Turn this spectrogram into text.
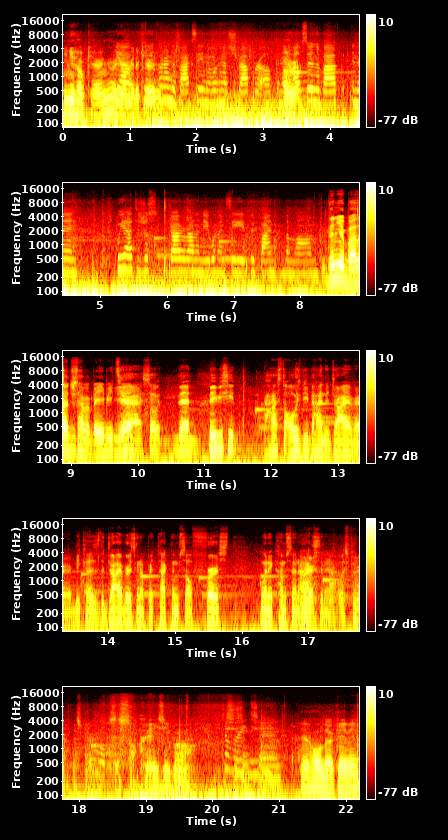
You need help carrying her, or you want me to carry? Yeah. can carry you put her? her in the back seat and then we're gonna strap her up and then Okay. I'll sit in the back and then we have to just drive around the neighborhood and see if we find the mom. Didn't your brother just have a baby too? Yeah, so the baby seat has to always be behind the driver because the driver is gonna protect himself first when it comes to an Okay. accident. Alright, let's put her. Let's put her. This is so crazy, bro. This is worry, baby. insane. Here, hold her, okay, babe?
